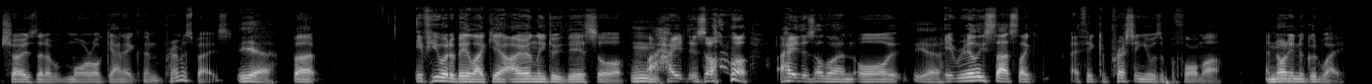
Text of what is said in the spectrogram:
shows that are more organic than premise based. yeah, But if you were to be like, yeah, I only do this or I Mm. hate this or I hate this other one or yeah, it really starts like I think compressing you as a performer and not Mm. in a good way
